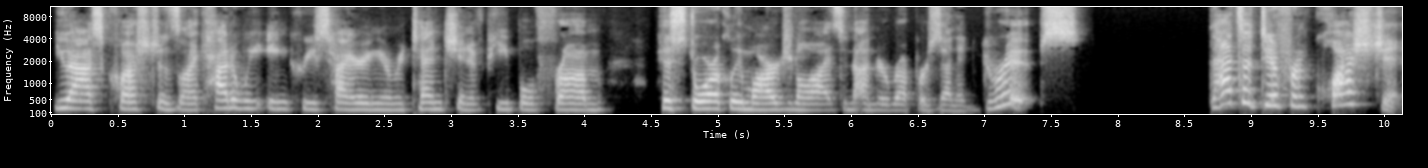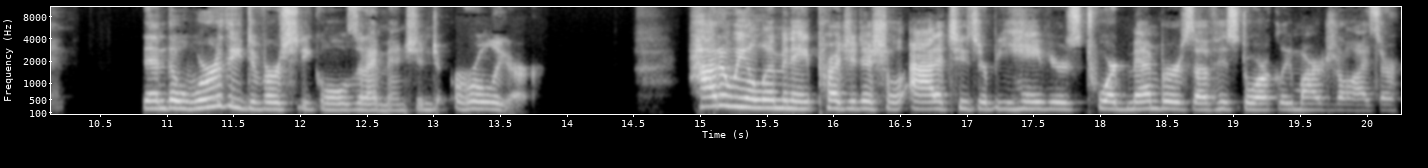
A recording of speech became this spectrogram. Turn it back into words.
you ask questions like how do we increase hiring and retention of people from historically marginalized and underrepresented groups? That's a different question than the worthy diversity goals that I mentioned earlier. How do we eliminate prejudicial attitudes or behaviors toward members of historically marginalized or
